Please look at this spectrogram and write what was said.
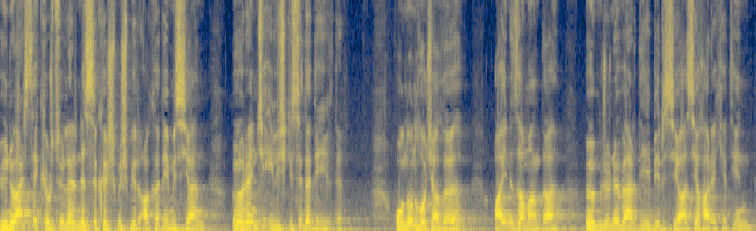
üniversite kürsülerine sıkışmış bir akademisyen, öğrenci ilişkisi de değildi. Onun hocalığı aynı zamanda ömrünü verdiği bir siyasi hareketin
